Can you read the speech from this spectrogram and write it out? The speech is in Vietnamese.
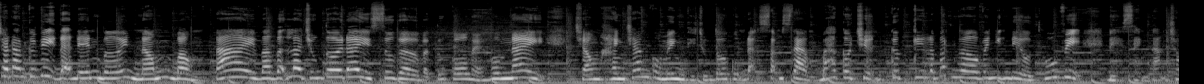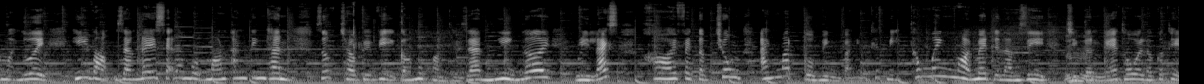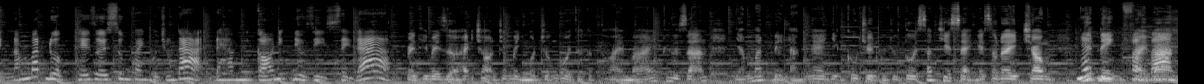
Chào đón quý vị đã đến với Nóng Bỏng Tai và vẫn là chúng tôi đây, Sugar và Tuko ngày hôm nay. Trong hành trang của mình thì chúng tôi cũng đã sẵn sàng ba câu chuyện cực kỳ là bất ngờ với những điều thú vị để dành tặng cho mọi người. Hy vọng rằng đây sẽ là một món ăn tinh thần giúp cho quý vị có một khoảng thời gian nghỉ ngơi, relax, khỏi phải tập trung ánh mắt của mình vào những thiết bị thông minh mỏi mệt để làm gì. Chỉ Ừ. cần nghe thôi là có thể nắm bắt được thế giới xung quanh của chúng ta đang có những điều gì xảy ra. Vậy thì bây giờ hãy chọn cho mình một chỗ ngồi thật, thật thoải mái, thư giãn, nhắm mắt để lắng nghe những câu chuyện của chúng tôi sắp chia sẻ ngay sau đây trong Nhất định phải bàn.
